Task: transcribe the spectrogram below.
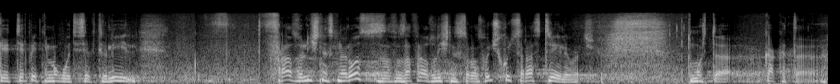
Я терпеть не могу эти всех этих ли- фразу «личностный рост», за, за фразу «личностный рост» очень хочется расстреливать. Потому что, как это,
